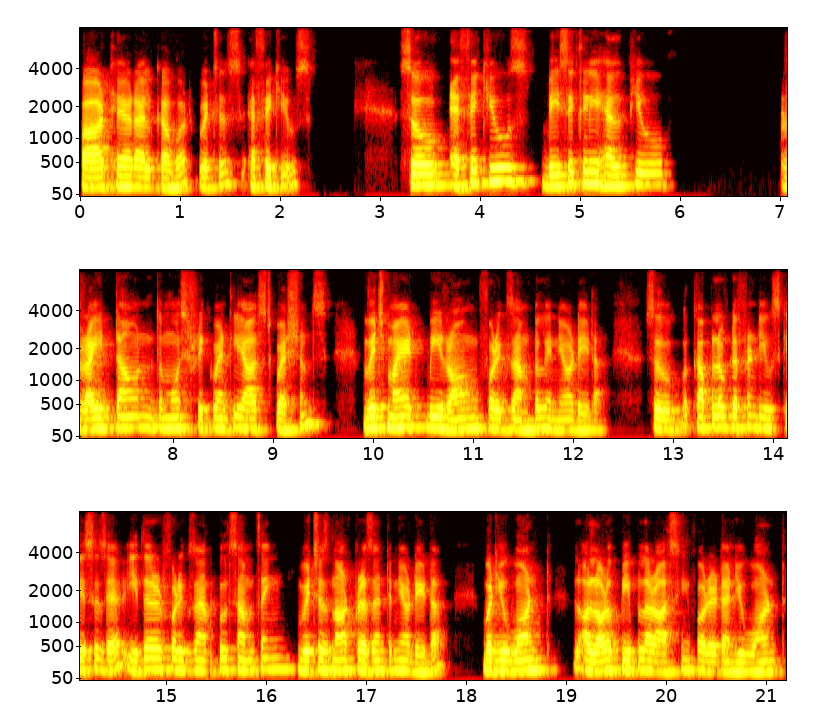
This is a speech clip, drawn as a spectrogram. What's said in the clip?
part here I'll cover, which is FAQs. So FAQs basically help you write down the most frequently asked questions, which might be wrong, for example, in your data. So a couple of different use cases here, either, for example, something which is not present in your data, but you want a lot of people are asking for it and you want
